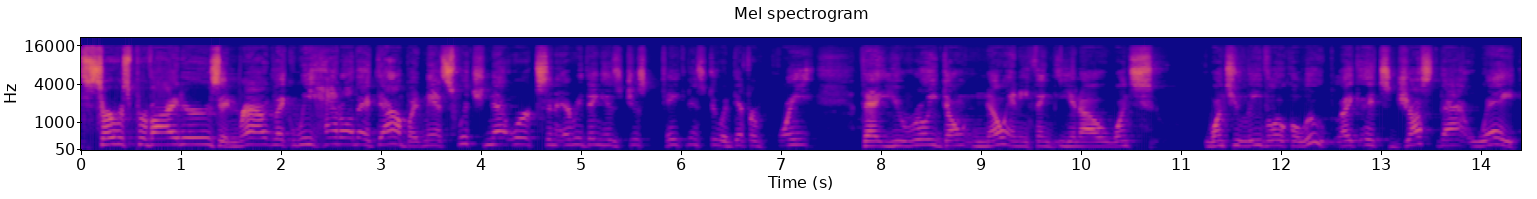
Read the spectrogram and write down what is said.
service providers and route, like we had all that down. But man, switch networks and everything has just taken us to a different point that you really don't know anything. You know, once once you leave local loop, like it's just that way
